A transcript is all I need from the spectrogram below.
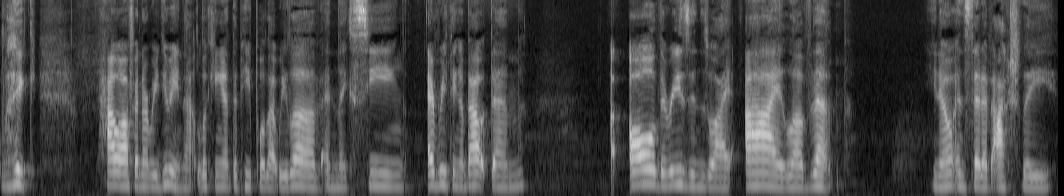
Like how often are we doing that? Looking at the people that we love and like seeing everything about them, all the reasons why I love them, you know, instead of actually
